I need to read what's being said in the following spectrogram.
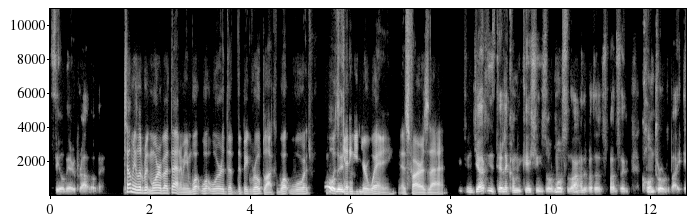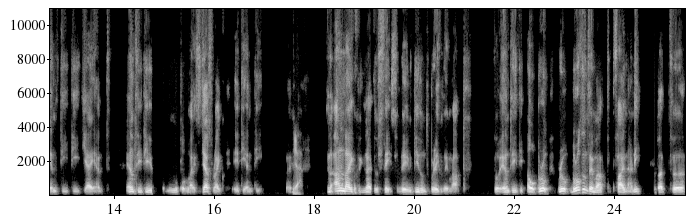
still very proud of that. Tell me a little bit more about that. I mean, what what were the the big roadblocks? What was, what was getting in your way as far as that? In Japanese telecommunication is almost 100% controlled by NTT giant. NTT monopolized, just like AT&T. Right? Yeah. And unlike the United States, they didn't break them up. So NTT, oh, bro, bro, broken them up finally, but uh,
